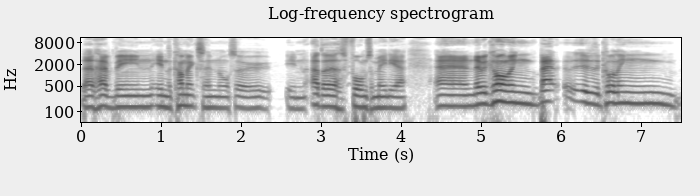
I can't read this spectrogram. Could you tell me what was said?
that have been in the comics and also in other forms of media, and they were calling bat uh, calling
